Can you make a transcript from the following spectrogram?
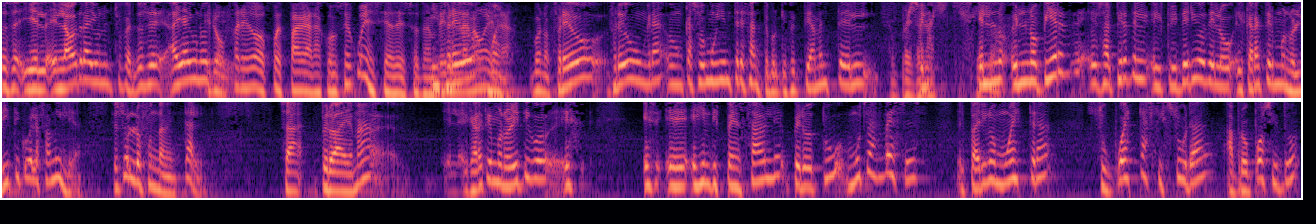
entonces, y en la otra hay un chofer. Entonces, ahí hay uno Pero Fredo después paga las consecuencias de eso también y Fredo, en la novela. Bueno, Fredo, Fredo un, gran, un caso muy interesante porque efectivamente él. Un personaje él, no, él, no, pierde, o sea, pierde el, criterio del el carácter monolítico de la familia. Eso es lo fundamental. O sea, pero además, el, carácter monolítico es, es, eh, es indispensable, pero tú muchas veces, el padrino muestra supuestas fisuras a propósito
